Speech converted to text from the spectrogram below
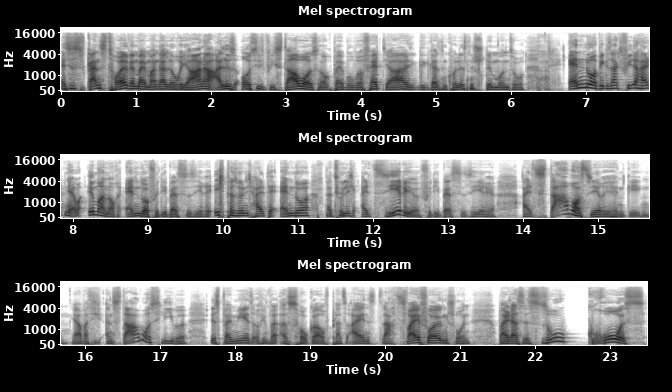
Es ist ganz toll, wenn bei Mandalorianer alles aussieht wie Star Wars und auch bei Boba Fett, ja, die ganzen Kulissen stimmen und so. Endor, wie gesagt, viele halten ja immer noch Endor für die beste Serie. Ich persönlich halte Endor natürlich als Serie für die beste Serie. Als Star Wars Serie hingegen, ja, was ich an Star Wars liebe, ist bei mir jetzt auf jeden Fall Ahsoka auf Platz 1, nach zwei Folgen schon, weil das ist so groß,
